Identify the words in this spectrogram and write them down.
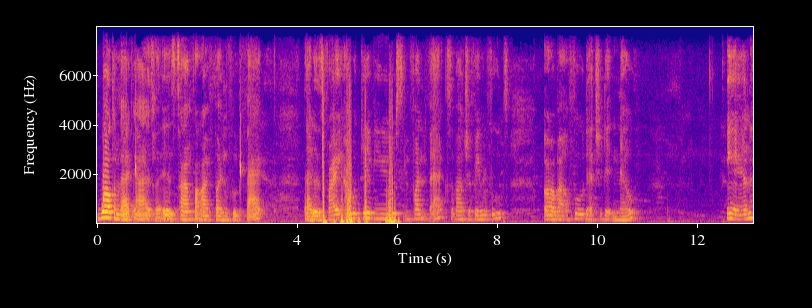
Welcome back, guys. It's time for our fun food fact. That is right. I will give you some fun facts about your favorite foods or about food that you didn't know. And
